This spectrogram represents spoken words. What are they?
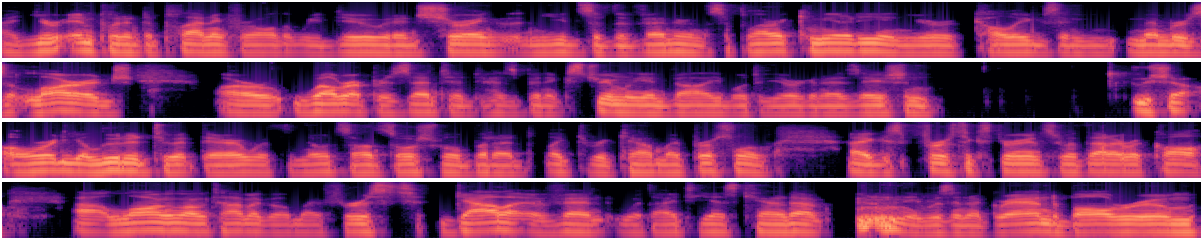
uh, your input into planning for all that we do and ensuring that the needs of the vendor and the supplier community and your colleagues and members at large are well represented has been extremely invaluable to the organization. Usha already alluded to it there with the notes on social, but I'd like to recount my personal uh, first experience with that. I recall a uh, long, long time ago, my first gala event with ITS Canada. it was in a grand ballroom,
